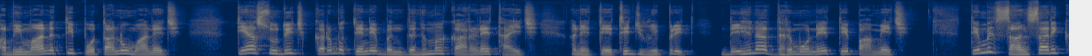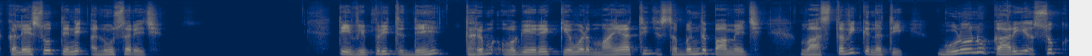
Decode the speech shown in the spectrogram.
અભિમાનથી પોતાનું માને છે. ત્યાં સુધી જ કર્મ તેને બંધનમાં કારણે થાય છે. અને તેથી જ વિપરીત, દેહના ધર્મોને તે પામે છે. તેમજ સાંસારિક કલેશો તેને અનુસરે છે. તે વિપરીત, દેહ, ધર્મ વગેરે કેવળ માયાથી જ સંબંધ પામે છે. વાસ્તવિક નથી. ગુણોનું કાર્ય સુખ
